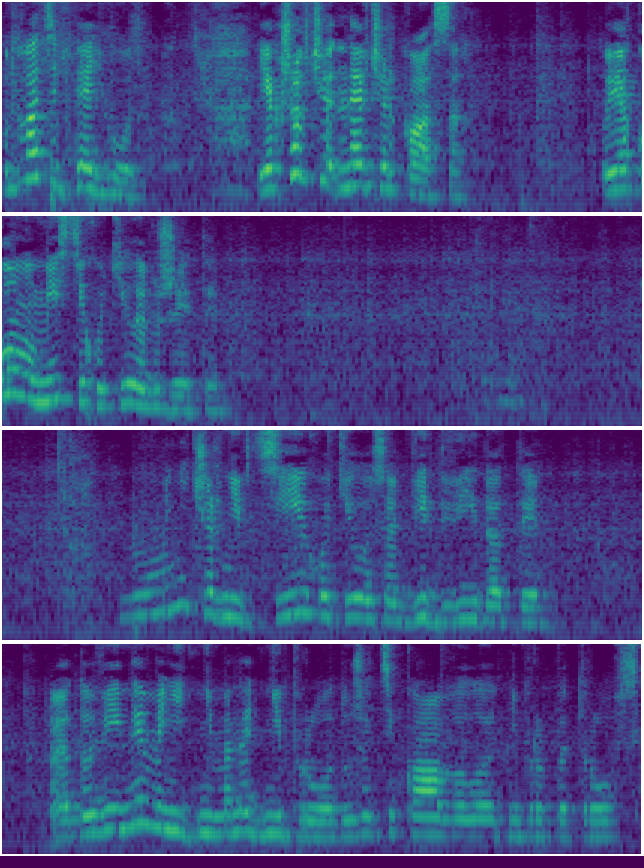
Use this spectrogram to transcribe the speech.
У 25 років. Якщо не в Черкасах, у якому місті хотіли б жити? Ну, мені Чернівці хотілося б відвідати. Е, До війни мені мене Дніпро дуже цікавило, Дніпропетровськ.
